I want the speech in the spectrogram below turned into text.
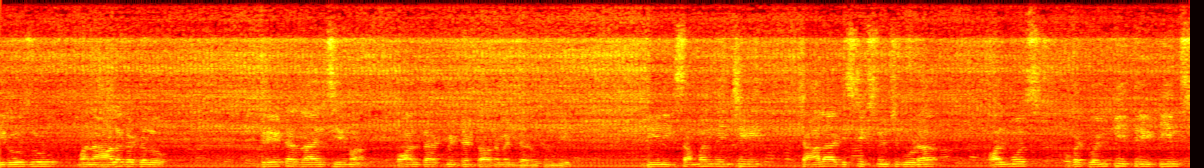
ఈరోజు మన ఆలగడ్డలో greater Rayalaseema ball badminton tournament జరుగుతుంది. దీనికి సంబంధించి చాలా డిస్ట్రిక్ట్స్ నుంచి కూడా ఆల్మోస్ట్ ఒక ట్వంటీ త్రీ టీమ్స్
